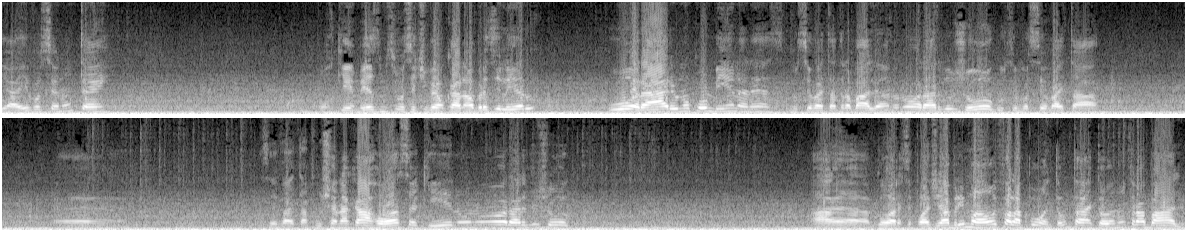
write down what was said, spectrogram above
E aí você não tem. Porque mesmo se você tiver um canal brasileiro, o horário não combina, né? Você vai estar trabalhando no horário do jogo, se você vai estar. É, você vai estar puxando a carroça aqui no, no horário do jogo. Agora você pode abrir mão e falar, pô, então tá, então eu não trabalho.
